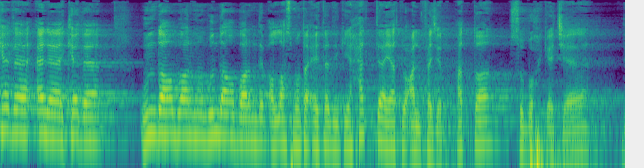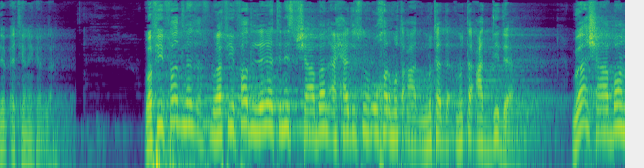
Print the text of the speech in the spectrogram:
kada ala kada undoq bormi bundoq bormi? deb alloh subhana taolo aytadiki hatta yatlu al fajr hatto subuhgacha deb aytgan ekanlar. وفي فضل وفي فضل ليلة نصف شعبان أحاديث أخرى متعددة va shabon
